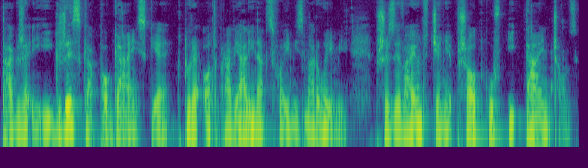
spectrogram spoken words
Także i igrzyska pogańskie, które odprawiali nad swoimi zmarłymi, przyzywając cienie przodków i tańcząc,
